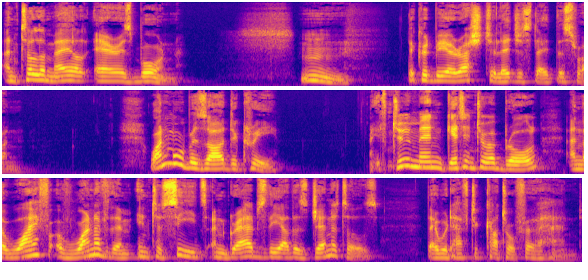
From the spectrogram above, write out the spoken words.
until a male heir is born. Hmm, there could be a rush to legislate this one. One more bizarre decree. If two men get into a brawl and the wife of one of them intercedes and grabs the other's genitals, they would have to cut off her hand.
